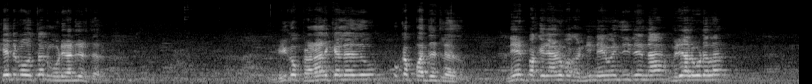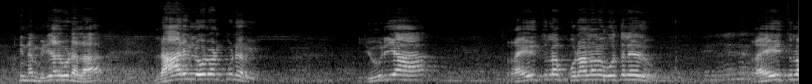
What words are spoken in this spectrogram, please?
కేంద్ర ప్రభుత్వాన్ని మోడీ అని తిడతారు. మీకు ప్రణాళిక లేదు ఒక పద్ధతి లేదు. నేను పక్కన ఆడు పక్కన. నిన్న ఏమైంది నిన్న? మిరియాలు నిన్న మిరియాలు కూడాలా లారీ లోడ్ పట్టుకున్నారు. యూరియా రైతుల పొలాలలో పోతలేదు. రైతుల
